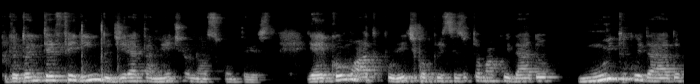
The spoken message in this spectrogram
porque eu estou interferindo diretamente no nosso contexto. E aí, como ato político, eu preciso tomar cuidado, muito cuidado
